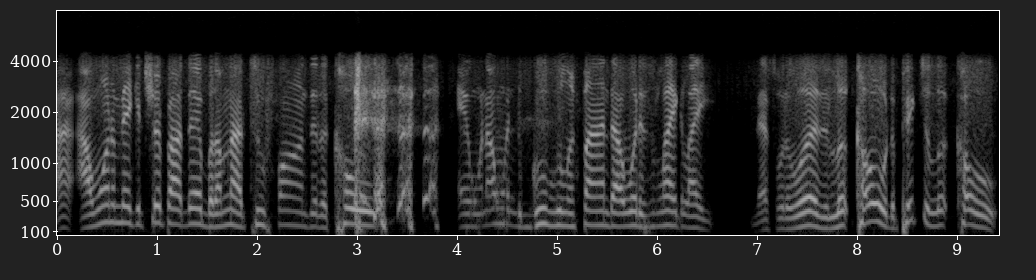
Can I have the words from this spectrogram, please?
I, I want to make a trip out there, but I'm not too fond of the cold. and when I went to Google and find out what it's like, like that's what it was. It looked cold. The picture looked cold,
